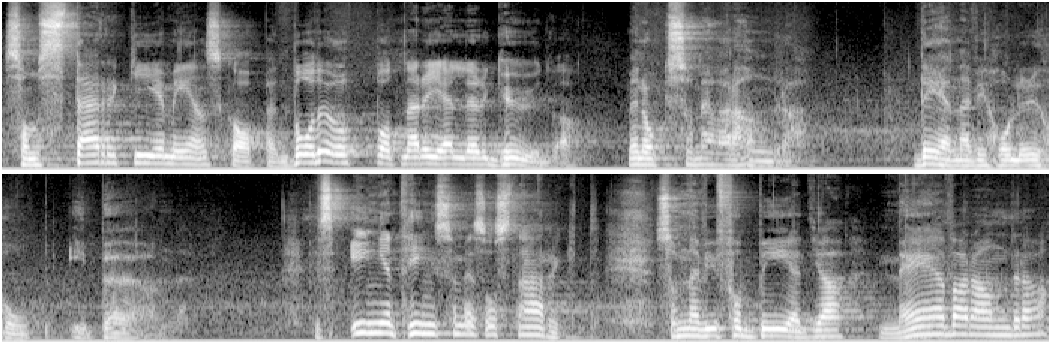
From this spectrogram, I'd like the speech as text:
Som stärker gemenskapen, både uppåt när det gäller Gud, va? men också med varandra. Det är när vi håller ihop i bön. Det finns ingenting som är så starkt som när vi får bedja med varandra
